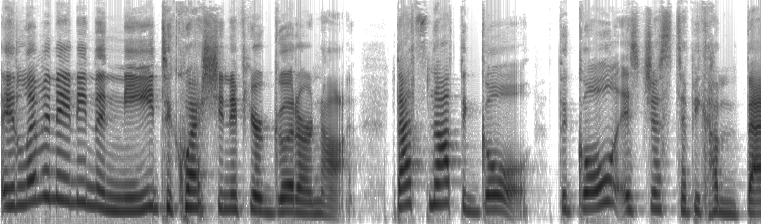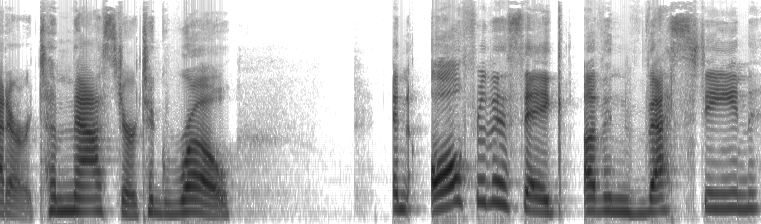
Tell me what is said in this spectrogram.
eliminating the need to question if you're good or not. That's not the goal. The goal is just to become better, to master, to grow. And all for the sake of investing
